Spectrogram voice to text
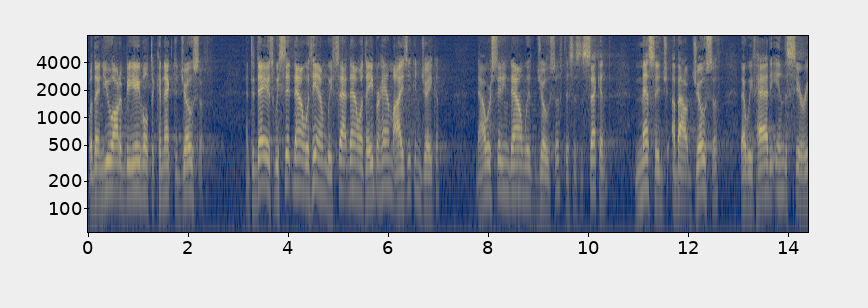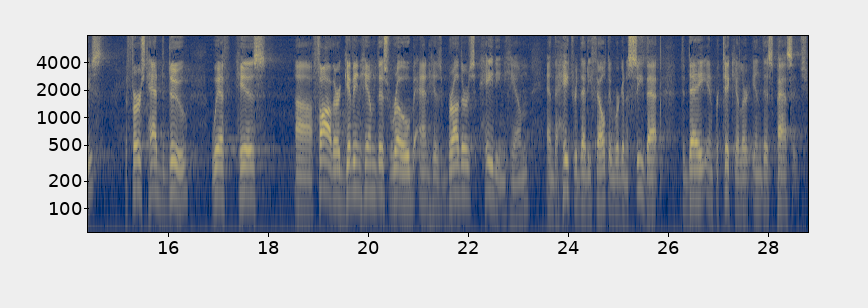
well, then you ought to be able to connect to Joseph. And today, as we sit down with him, we've sat down with Abraham, Isaac, and Jacob. Now we're sitting down with Joseph. This is the second message about Joseph that we've had in the series. The first had to do with his uh, father giving him this robe and his brothers hating him and the hatred that he felt, and we're going to see that today in particular in this passage.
